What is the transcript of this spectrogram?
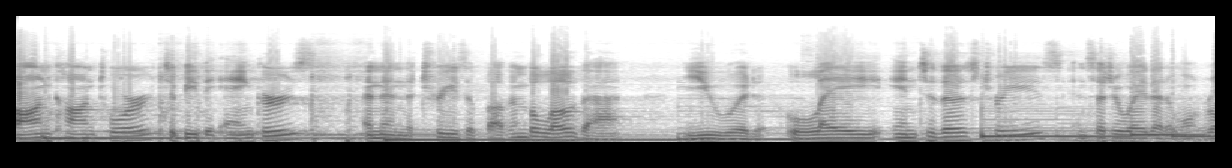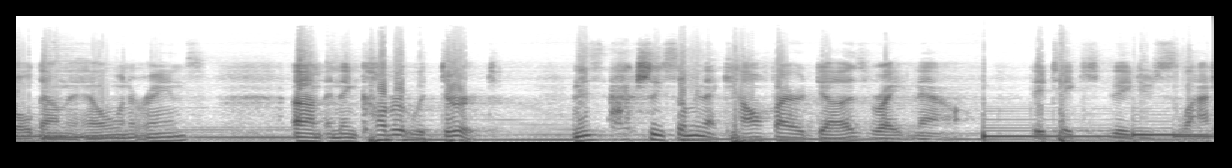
on contour to be the anchors, and then the trees above and below that, you would lay into those trees in such a way that it won't roll down the hill when it rains, um, and then cover it with dirt. And this is actually something that CAL FIRE does right now. They take they do slash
